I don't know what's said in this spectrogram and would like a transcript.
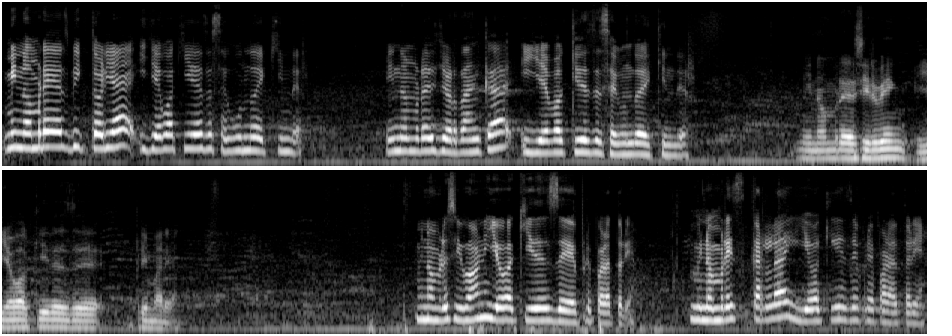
Mi nombre es Victoria y llevo aquí desde segundo de kinder. Mi nombre es Jordanka y llevo aquí desde segundo de kinder. Mi nombre es Irving y llevo aquí desde primaria. Mi nombre es Ivonne y llevo aquí desde preparatoria. Mi nombre es Carla y llevo aquí desde preparatoria.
